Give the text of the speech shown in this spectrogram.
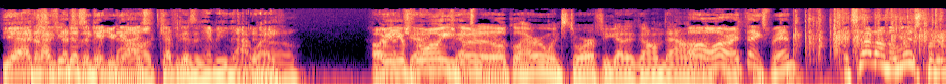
Yeah, That doesn't- caffeine doesn't, doesn't get hit you no, guys? caffeine doesn't hit me in that way. Oh, I mean, yeah, if you're wrong, you go to the me up. local heroin store if you got to calm down. Oh, all right, thanks, man. It's not on the list, but it,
